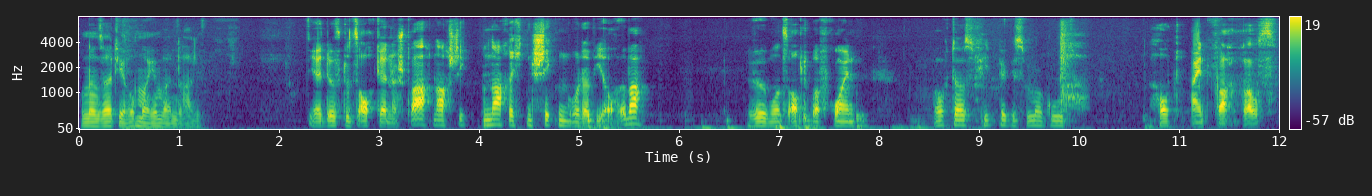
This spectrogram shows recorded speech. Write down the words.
Und dann seid ihr auch mal irgendwann dran. Ihr dürft uns auch gerne Sprachnachrichten schicken oder wie auch immer. Würden wir uns auch drüber freuen. Auch das Feedback ist immer gut. Haut einfach raus.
